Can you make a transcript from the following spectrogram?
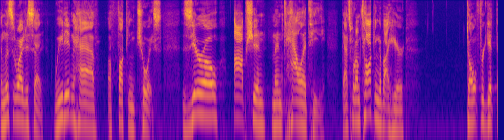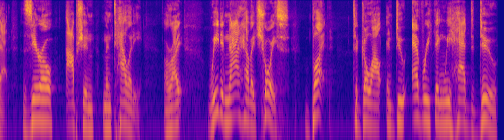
And listen to what I just said. We didn't have a fucking choice. Zero option mentality. That's what I'm talking about here. Don't forget that. Zero option mentality. All right? We did not have a choice but to go out and do everything we had to do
